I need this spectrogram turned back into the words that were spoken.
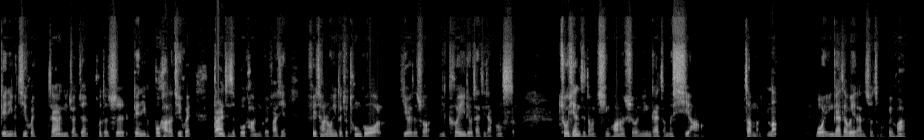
给你一个机会，再让你转正，或者是给你一个补考的机会。当然，这次补考你会发现非常容易的就通过了，意味着说你可以留在这家公司。出现这种情况的时候，你应该怎么想？怎么了？我应该在未来的时候怎么规划呢？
